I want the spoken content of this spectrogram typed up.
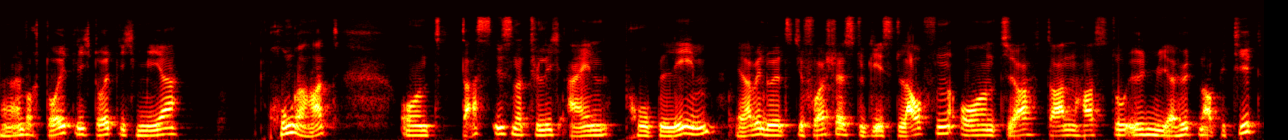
äh, einfach deutlich, deutlich mehr Hunger hat. Und das ist natürlich ein Problem. Ja, wenn du jetzt dir vorstellst, du gehst laufen und ja, dann hast du irgendwie erhöhten Appetit,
